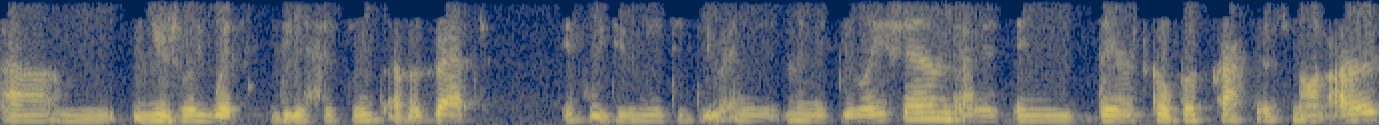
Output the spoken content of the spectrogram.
um, usually with the assistance of a vet if we do need to do any manipulation that is in their scope of practice, not ours.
